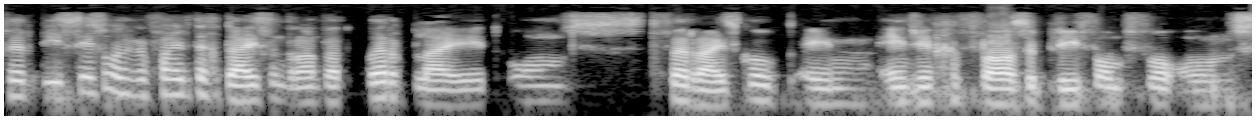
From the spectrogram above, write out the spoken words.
vir die 650 000 rand wat oorbly het ons vir Reiskop en Engine gevra asseblief om vir ons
